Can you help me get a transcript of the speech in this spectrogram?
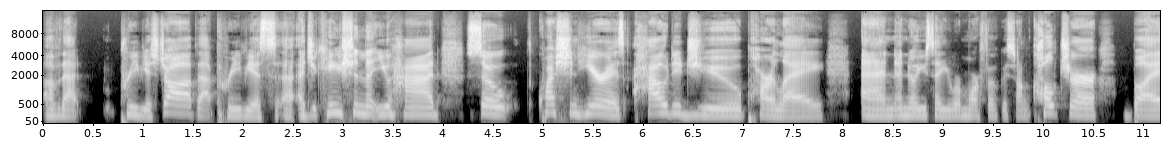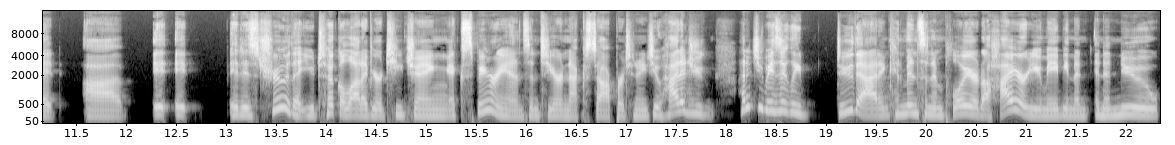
of that previous job, that previous uh, education that you had. So the question here is how did you parlay? And I know you said you were more focused on culture, but uh, it, it it is true that you took a lot of your teaching experience into your next opportunity too. How did you how did you basically do that and convince an employer to hire you maybe in a, in a new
